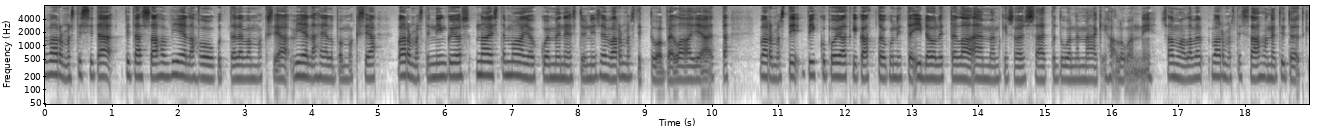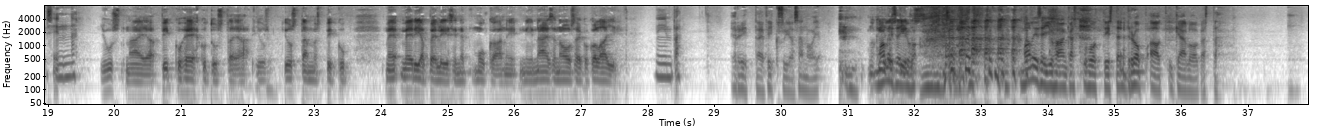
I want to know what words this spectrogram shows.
varmasti sitä pitäisi saada vielä houkuttelevammaksi ja vielä helpommaksi. Ja varmasti niin kuin jos naisten maajoukkue menestyy, niin se varmasti tuo pelaajia, että varmasti pikkupojatkin katsoo, kun niiden idolit pelaa MM-kisoissa, että tuonne mäkin haluan, niin samalla varmasti saahan ne tytötkin sinne. Just näin, ja pikku hehkutusta ja just, just tämmöistä pikku me, mediapeliä sinne mukaan, niin, niin näin se nousee koko laji. Niinpä. Erittäin fiksuja sanoja. No, Malisen. Juha, Malisen Juhan kanssa puhuttiin sitä drop-out-ikäluokasta,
